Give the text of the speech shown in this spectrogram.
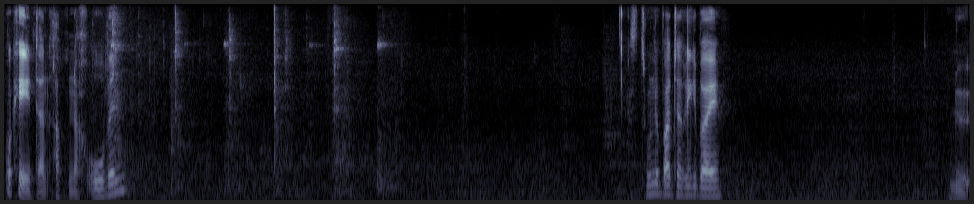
Okay, dann ab nach oben. Hast du eine Batterie bei? Nö.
